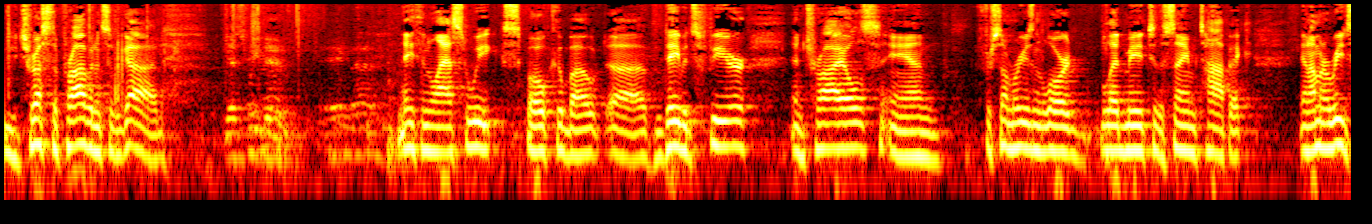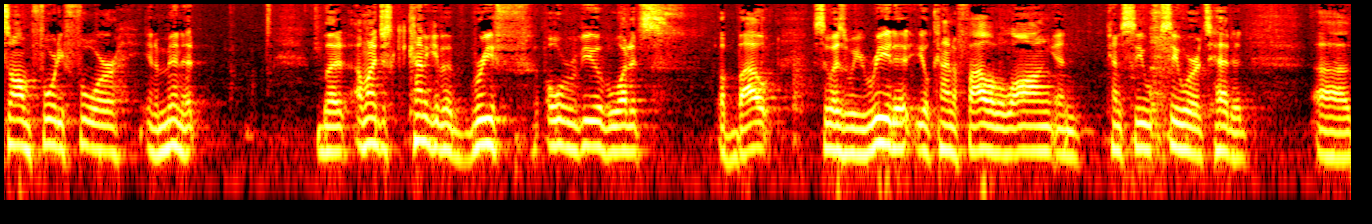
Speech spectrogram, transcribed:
You trust the providence of God. Yes, we do. Nathan last week spoke about uh, David's fear and trials, and for some reason, the Lord led me to the same topic. And I'm going to read Psalm 44 in a minute, but I want to just kind of give a brief overview of what it's about. So as we read it, you'll kind of follow along and kind of see see where it's headed. Uh,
